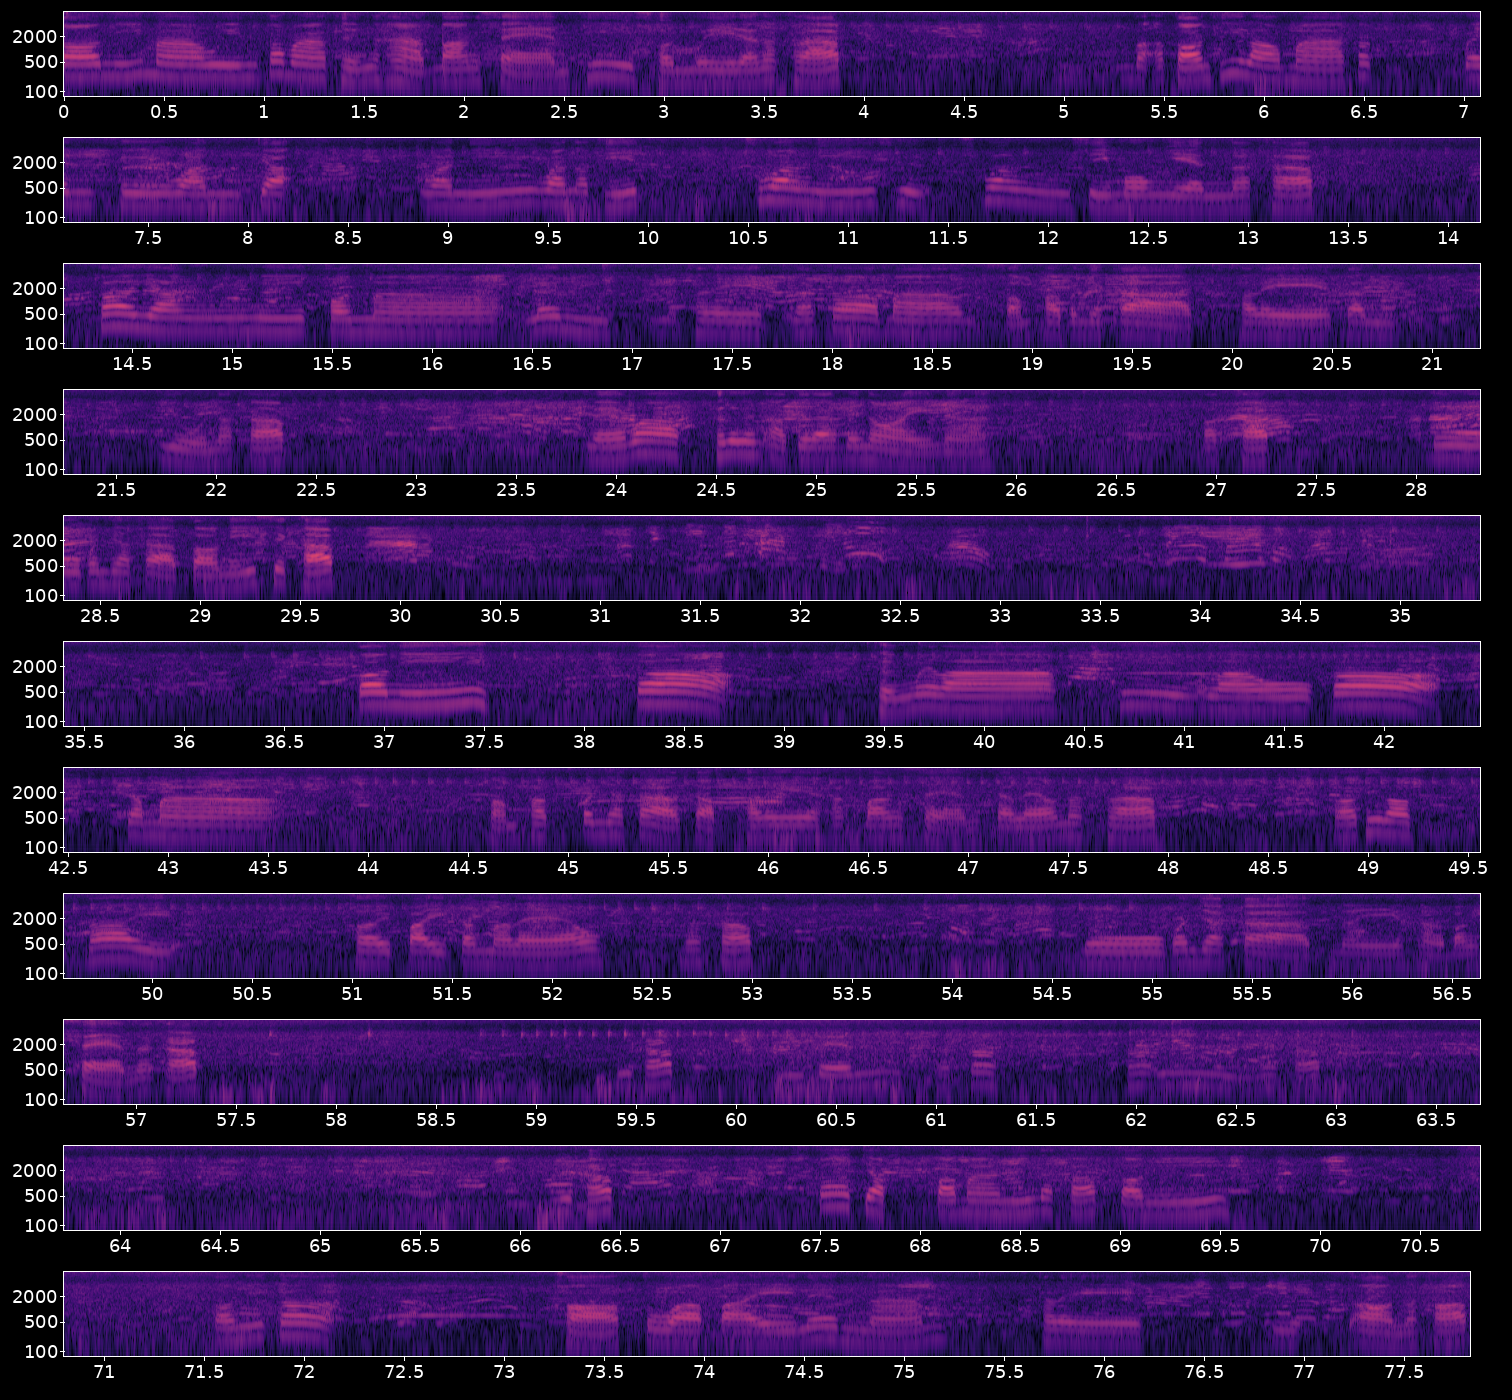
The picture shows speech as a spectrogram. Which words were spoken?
ตอนนี้มาวินก็มาถึงหาดบางแสนที่ชนบุรีแล้วนะครับ ตอนที่เรามาก็เป็นคือวันจะวันนี้วันอาทิตย์ช่วงนี้คือช่วง4โมงเย็นนะครับ ก็ยังมีคนมาเล่นทะเลแล้วก็มาสัมผัสบรรยากาศทะเลกันอยู่นะครับแม้ว่าคลื่นอาจจะแรงไปหน่อยนะนะครับ ดูบรรยากาศตอนนี้สิครับตอนนี้ก็ถึงเวลาที่เราก็จะมาสัมผัสบรรยากาศกับทะเลบางแสนกันแล้วนะครับตอนที่เราได้เคยไปกันมาแล้วนะครับ ดูบรรยากาศในหาดบางแสนนะครับ นี่ครับมีเต็นท์แล้วก็เก้าอี้นะครับ นี่ครับ ก็จะประมาณนี้นะครับ ตอนนี้ ตอนนี้ก็ขอตัวไปเล่นน้ำทะเลอ่อนนะครับ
